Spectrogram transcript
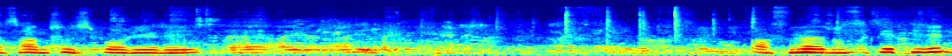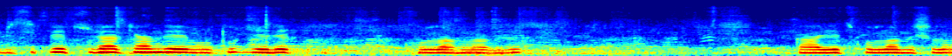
Da Samsun Spor yeri. Aslında bisiklet değil, bisiklet sürerken de bu yelek kullanılabilir. Gayet kullanışlı.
